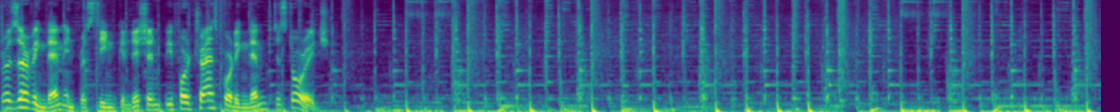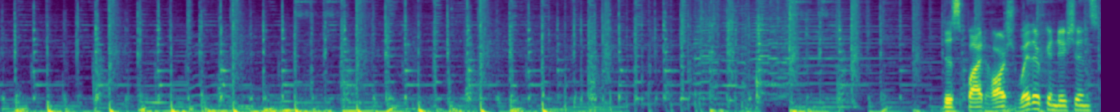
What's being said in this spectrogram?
preserving them in pristine condition before transporting them to storage. Despite harsh weather conditions,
